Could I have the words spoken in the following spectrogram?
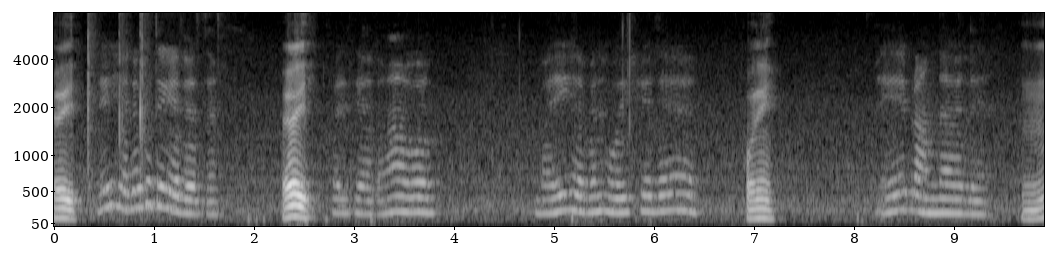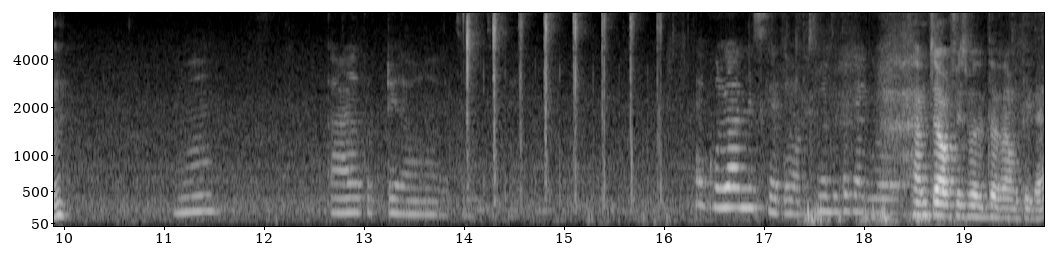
हे. हे ह्याला कुठे गेले होते ऐ होळी खेळायला. हा बोल होळी खेळले. कोणी? हे प्रांदावाले हम्म? मग? काळे पट्टे लावून आले ते. काय गुलाबनीच खेळतो ऑफिसमध्ये तर काय गुलाब आमच्या ऑफिसमध्ये तर नव्हती काय.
